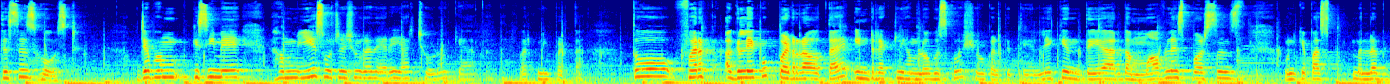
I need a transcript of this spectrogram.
this is host जब हम किसी में, हम ये सोचना शुरू करते अरे यार, छोड़ो, क्या पता, फ़र्क नहीं पड़ता। तो फ़र्क अगले को पड़ रहा होता है इनडायरेक्टली हम लोग उसको शो कर देते हैं। लेकिन they are the marvellous person उनके पास मतलब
